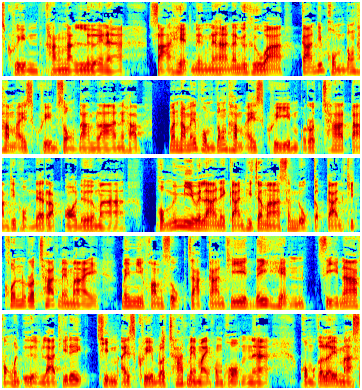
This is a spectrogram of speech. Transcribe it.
ศครีมครั้งนั้นเลยนะฮะสาเหตุหนึ่งนะฮะนั่นก็คือว่าการที่ผมต้องทำไอศครีมส่งตามร้านนะครับมันทำให้ผมต้องทำไอศครีมรสชาติตามที่ผมได้รับออเดอร์มา ผมไม่มีเวลาในการที่จะมาสนุกกับการคิดค้นรสชาติใหม่ ๆ ไม่มีความสุขจากการที่ได้เห็นสีหน้าของคนอื่น เวลาที่ได้ชิมไอศครีมรสชาติใหม่ๆของผมนะฮะผมก็เลยมาส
